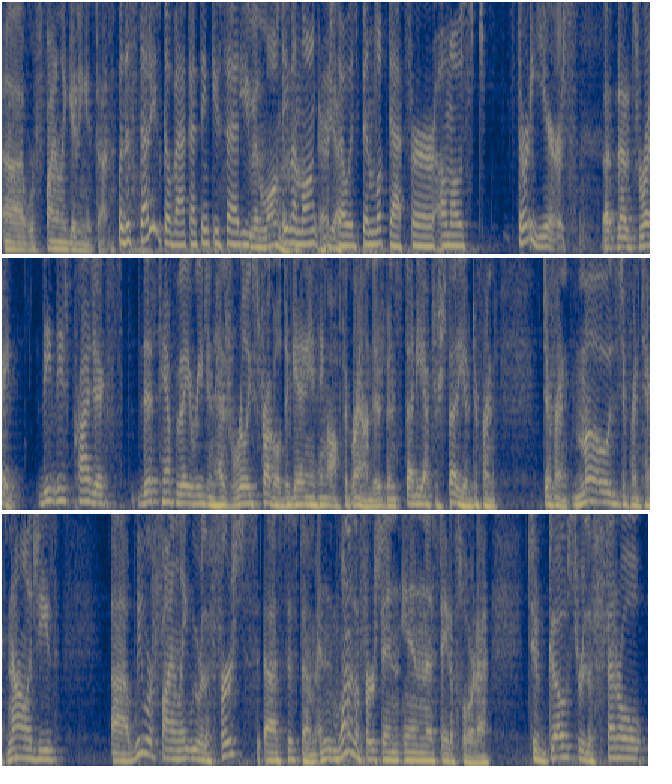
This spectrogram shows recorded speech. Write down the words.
Uh, we're finally getting it done. But the studies go back, I think you said Even longer. Even longer. Yeah. So it's been looked at for almost 30 years. That, that's right. The, these projects, this Tampa Bay region has really struggled to get anything off the ground. There's been study after study of different, different modes, different technologies. Uh, we were finally, we were the first uh, system, and one of the first in in the state of Florida, to go through the federal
